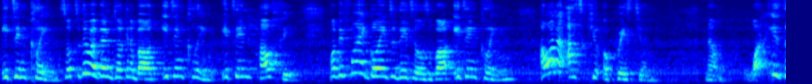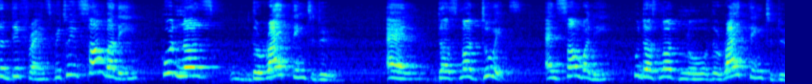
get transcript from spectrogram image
eating clean. So today we're going to be talking about eating clean, eating healthy. But before I go into details about eating clean, I want to ask you a question. Now, what is the difference between somebody who knows the right thing to do and does not do it and somebody who does not know the right thing to do?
